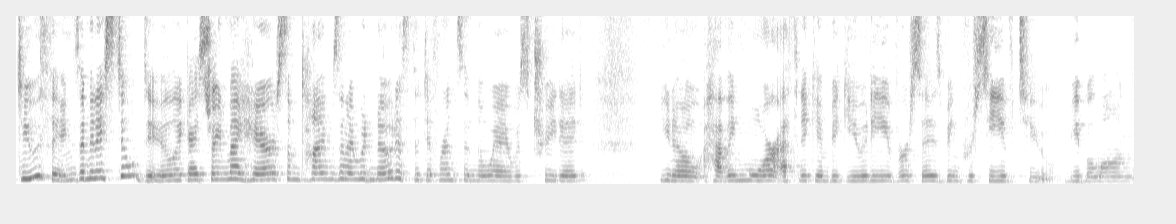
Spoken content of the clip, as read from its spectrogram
do things. I mean, I still do. Like, I straighten my hair sometimes, and I would notice the difference in the way I was treated. You know, having more ethnic ambiguity versus being perceived to be belong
